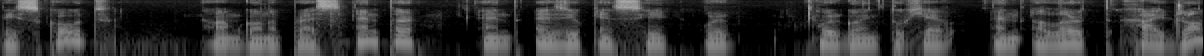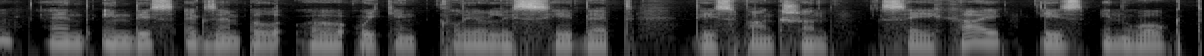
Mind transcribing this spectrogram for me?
this code. Now I'm gonna press enter and as you can see we're we're going to have an alert hi John and in this example uh, we can clearly see that this function say hi is invoked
